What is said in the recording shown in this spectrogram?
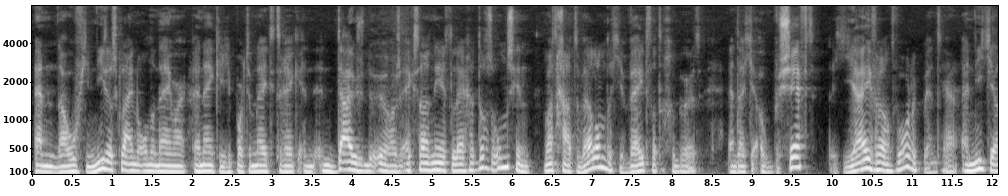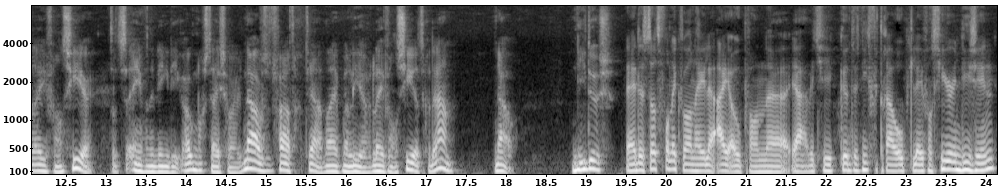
En nou hoef je niet als kleine ondernemer in één keer je portemonnee te trekken en, en duizenden euro's extra neer te leggen. Dat is onzin. Maar het gaat er wel om dat je weet wat er gebeurt. En dat je ook beseft dat jij verantwoordelijk bent. En niet je leverancier. Dat is een van de dingen die ik ook nog steeds hoor. Nou, als het fout gaat, ja, dan heeft mijn leverancier het gedaan. Nou, niet dus. Nee, dus dat vond ik wel een hele eye-open van, uh, ja, weet je, je kunt dus niet vertrouwen op je leverancier in die zin.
